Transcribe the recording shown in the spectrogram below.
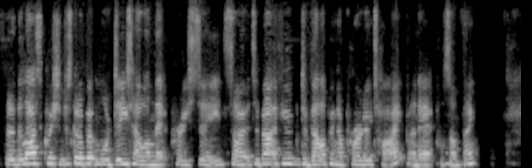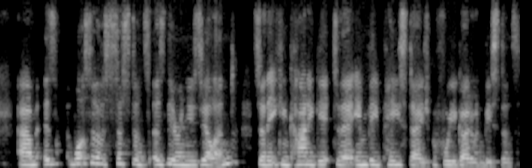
So the last question, just got a bit more detail on that pre-seed. So it's about if you're developing a prototype, an app or something, um, is what sort of assistance is there in New Zealand so that you can kind of get to that MVP stage before you go to investors?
